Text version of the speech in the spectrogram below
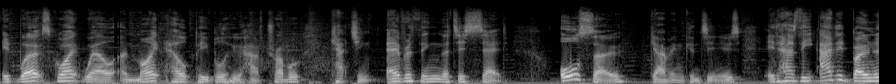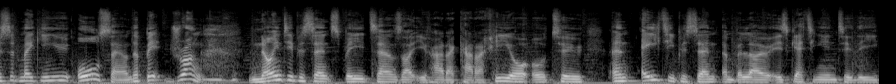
It works quite well and might help people who have trouble catching everything that is said. Also, Gavin continues, it has the added bonus of making you all sound a bit drunk. 90% speed sounds like you've had a carajillo or two, and 80% and below is getting into the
